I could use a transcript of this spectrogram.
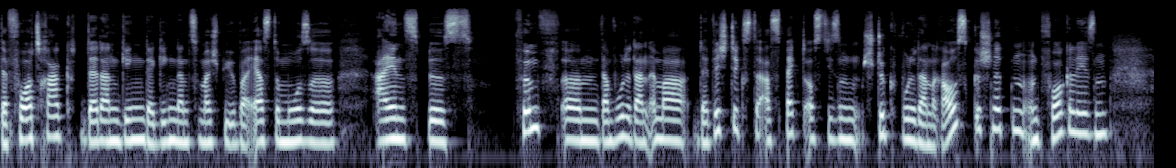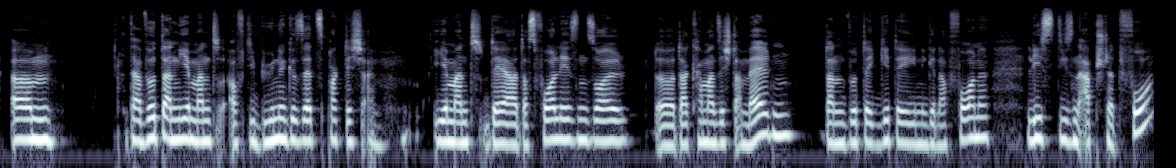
der Vortrag, der dann ging, der ging dann zum Beispiel über 1. Mose 1 bis 5. Ähm, da wurde dann immer der wichtigste Aspekt aus diesem Stück wurde dann rausgeschnitten und vorgelesen. Ähm, da wird dann jemand auf die Bühne gesetzt, praktisch jemand, der das vorlesen soll, äh, da kann man sich dann melden. Dann wird der, geht derjenige nach vorne, liest diesen Abschnitt vor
